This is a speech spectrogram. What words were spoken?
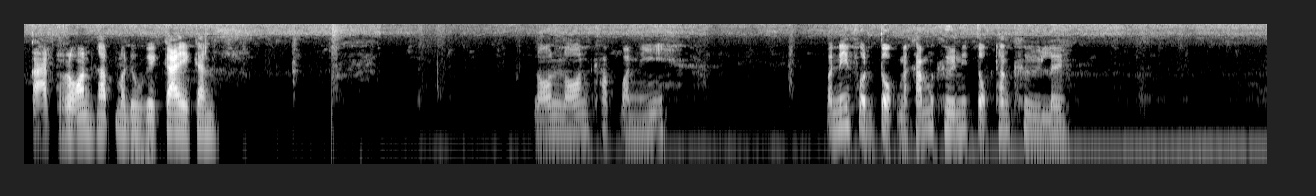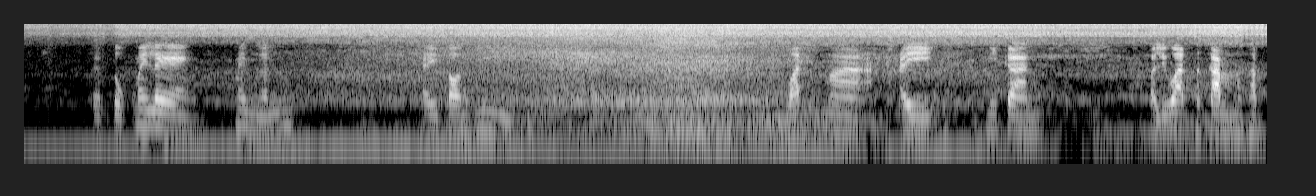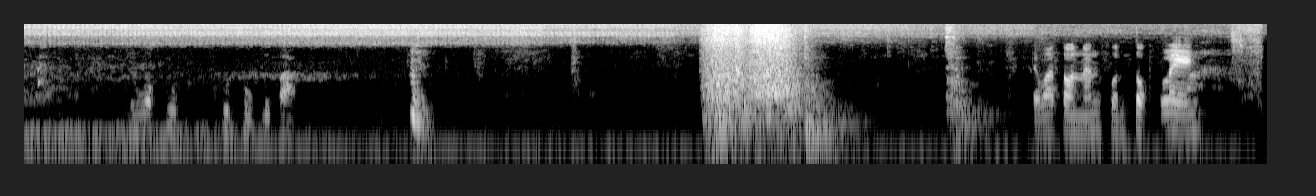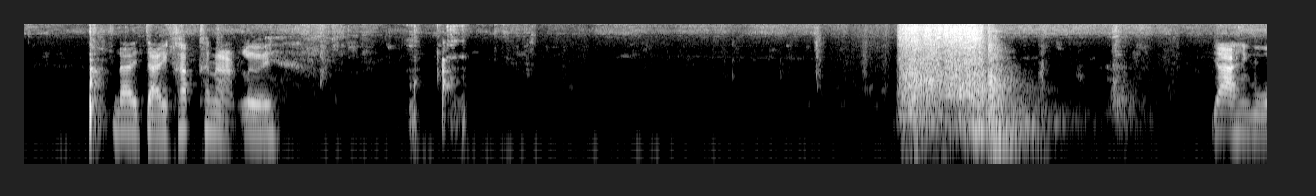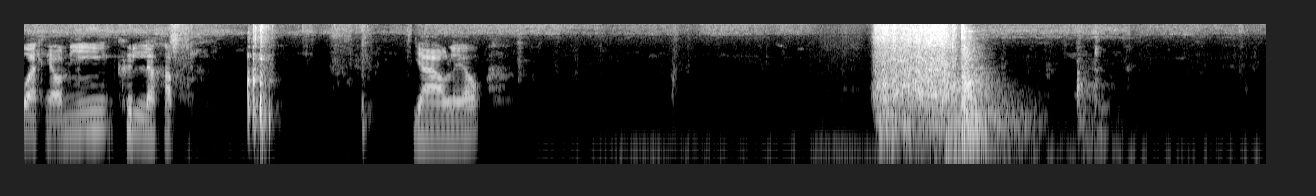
ากาศร้อนครับ มาดูใกล้ๆกัน ร้อนร้อนครับวันนี้ วันนี้ฝนตกนะครับเมื่อคืนนี้ตกทั้งคืนเลย แต่ตกไม่แรงไม่เหมือนไอตอนที่ วัดมาไอมีการปริวัติกรรมนะครับ รู้ว่าพูดพูดถูกหรือเปล่า ว่าตอนนั้นฝนตกแรง ได้ใจคักขนาดเลย หญ้าให้วัวแถวนี้ขึ้นแล้วครับ ยาวแล้ว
